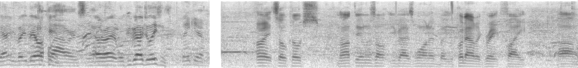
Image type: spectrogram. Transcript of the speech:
Yeah. But they all Couple came. hours, yeah. All right. Well, congratulations. Thank you. All right, so coach, not the end result you guys wanted, but you put out a great fight. Um,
